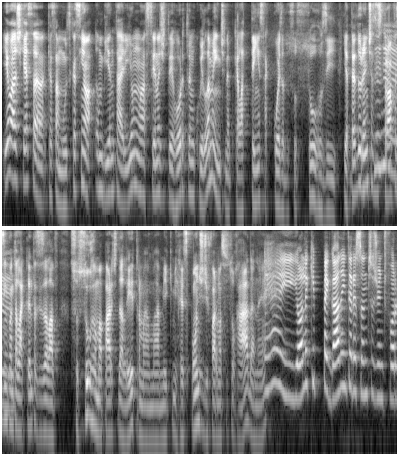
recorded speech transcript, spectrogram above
Eu acho que essa, que essa música, assim, ó, ambientaria uma cena de terror tranquilamente, né? Porque ela tem essa coisa dos sussurros e... E até durante as Uhum. estrofes, enquanto ela canta, às vezes ela sussurra uma parte da letra, uma, uma- meio que me responde de forma sussurrada, né? É, e olha que pegada interessante se a gente for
